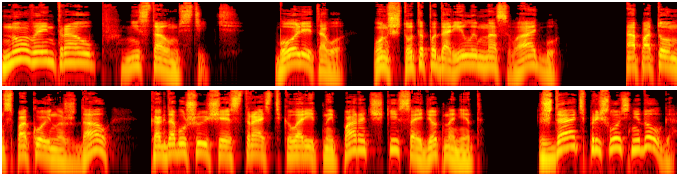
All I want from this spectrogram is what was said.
Но Вейнтрауб не стал мстить. Более того, он что-то подарил им на свадьбу, а потом спокойно ждал, когда бушующая страсть колоритной парочки сойдет на нет. Ждать пришлось недолго.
